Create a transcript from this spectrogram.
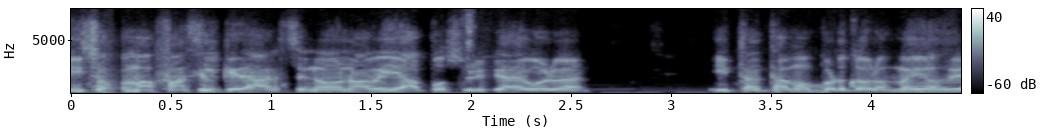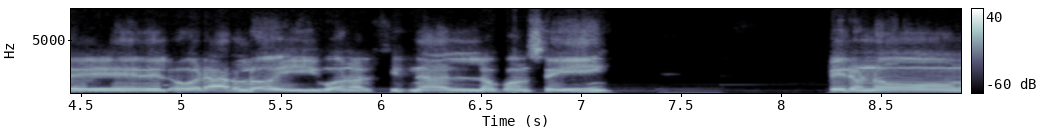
hizo más fácil quedarse, no, no había posibilidad de volver. Y tratamos por todos los medios de, lograrlo y bueno, al final lo conseguí, pero no,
